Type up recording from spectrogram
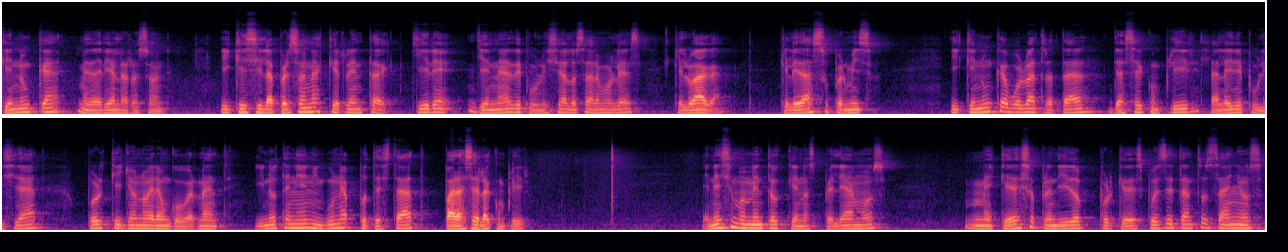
que nunca me daría la razón y que si la persona que renta quiere llenar de publicidad los árboles, que lo haga, que le da su permiso y que nunca vuelva a tratar de hacer cumplir la ley de publicidad porque yo no era un gobernante y no tenía ninguna potestad para hacerla cumplir. En ese momento que nos peleamos, me quedé sorprendido porque después de tantos años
